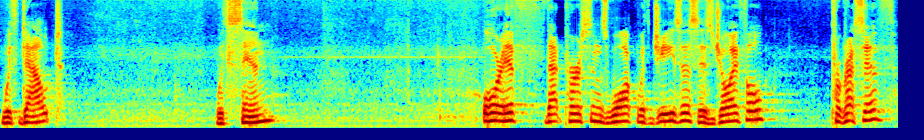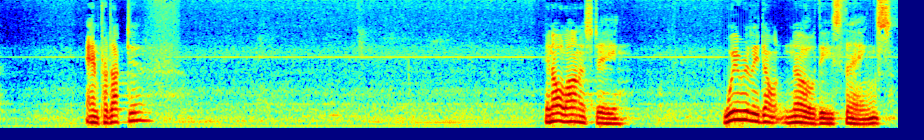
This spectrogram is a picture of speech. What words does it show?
with doubt, with sin? Or if that person's walk with Jesus is joyful, progressive, and productive? In all honesty, we really don't know these things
